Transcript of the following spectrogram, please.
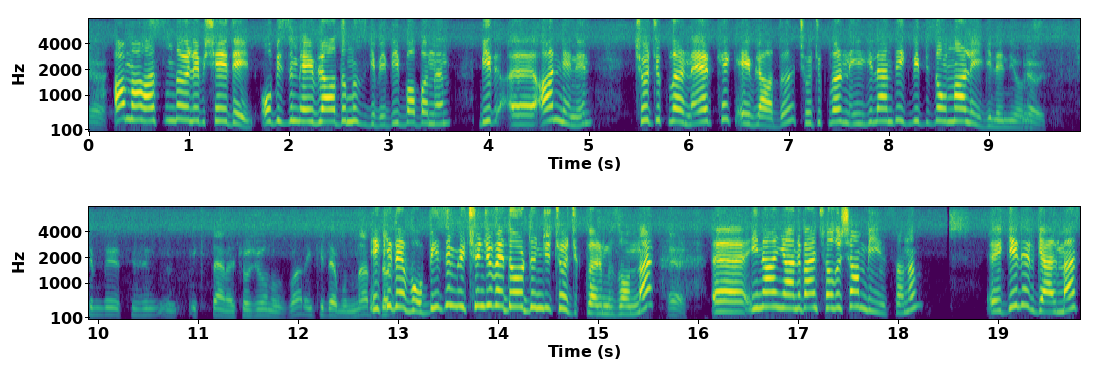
Evet. Ama aslında öyle bir şey değil. O bizim evladımız gibi bir babanın, bir e, annenin çocuklarına, erkek evladı çocuklarına ilgilendiği gibi biz onlarla ilgileniyoruz. Evet. Şimdi sizin iki tane çocuğunuz var. İki de bunlar. İki de bu. Bizim üçüncü ve dördüncü çocuklarımız onlar. Evet. Ee, inan yani ben çalışan bir insanım. Ee, gelir gelmez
